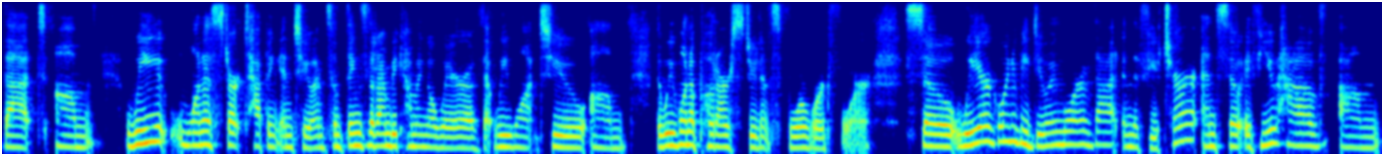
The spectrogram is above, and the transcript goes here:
that um, we want to start tapping into and some things that i'm becoming aware of that we want to um, that we want to put our students forward for. So we are going to be doing more of that in the future. And so if you have um,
